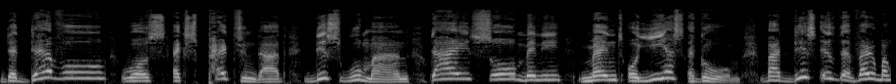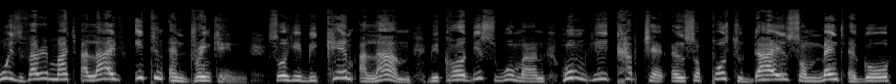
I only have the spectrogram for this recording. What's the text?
The devil was expecting that this woman died so many months or years ago, but this is the very one who is very much alive, eating and drinking. So he became alarmed because this woman, whom he captured and supposed to die some months ago,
